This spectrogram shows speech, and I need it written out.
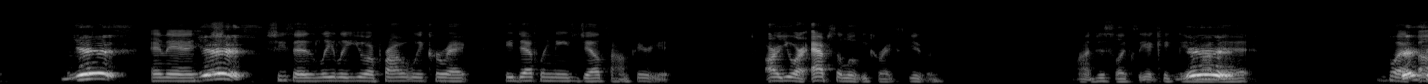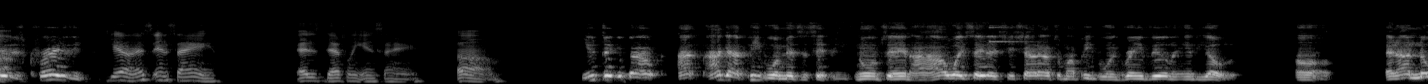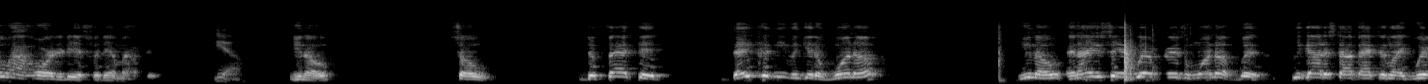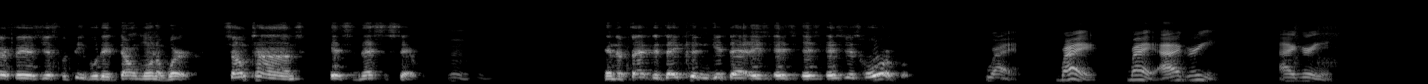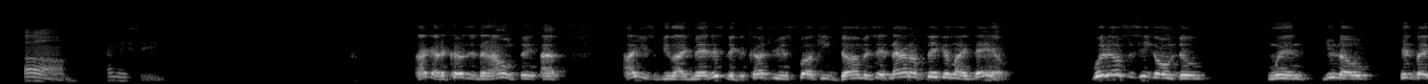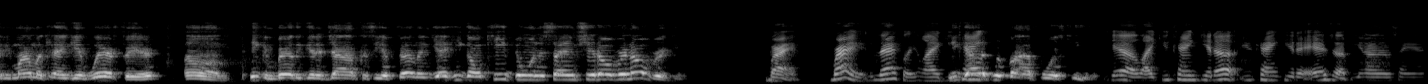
Yes. And then Yes. she says, Lily, you are probably correct. He definitely needs jail time, period. Or you are absolutely correct, excuse me. My dyslexia kicked in, my Yeah. bad. But that shit um, is crazy. yeah, that's insane. That is definitely insane. Um, You think about I, I got people in Mississippi. You know what I'm saying? I always say that shit. Shout out to my people in Greenville and Indianola. Um, and I know how hard it is for them out there. yeah. You know. So the fact that they couldn't even get a one up, you know, and I ain't saying welfare is a one up, but we gotta stop acting like welfare is just for people that don't want to work. Sometimes it's necessary. hmm And the fact that they couldn't get that is is is, is just horrible. Right. Right. Right. I agree. I agree. Um, let me see. I got a cousin that I don't think I I used to be like, man, this nigga country is fuck, he dumb as shit. Now I'm thinking like, damn, what else is he gonna do when, you know, his baby mama can't get welfare? Um, he can barely get a job because he a felon, yet he gonna keep doing the same shit over and over again. Right. Right. Exactly. Like you can't gotta provide for his kids. yeah, like you can't get up. You can't get an edge up. You know what I'm saying?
